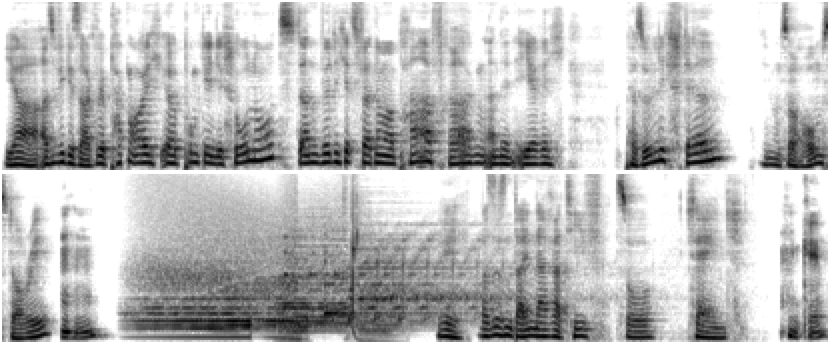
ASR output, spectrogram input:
Ja, also wie gesagt, wir packen euch äh, Punkte in die Show Notes. Dann würde ich jetzt vielleicht noch mal ein paar Fragen an den Erich persönlich stellen in unserer Home Story. Mhm. Hey, was ist denn dein Narrativ zu Change? Okay.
